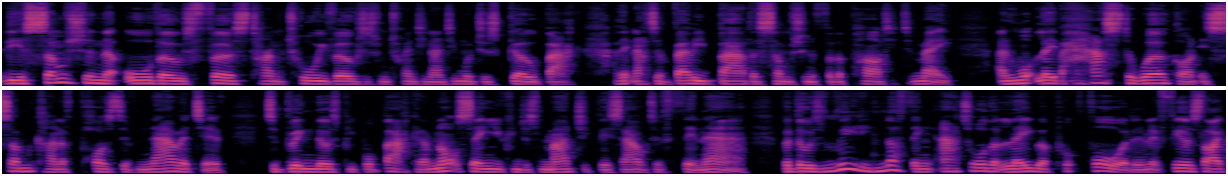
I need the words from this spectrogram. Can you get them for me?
the assumption that all those first time Tory voters from 2019 would just go back, I think that's a very bad assumption for the party to make. And what Labour has to work on is some kind of positive narrative to bring those people back. And I'm not saying you can just magic this out of thin air, but there was really nothing at all that Labour put forward. And it feels like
